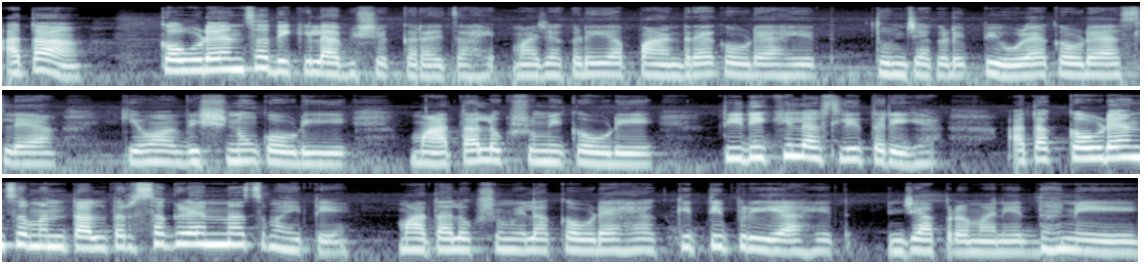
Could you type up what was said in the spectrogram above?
आता कवड्यांचा देखील अभिषेक करायचा आहे. माझ्याकडे या पांढऱ्या कवड्या आहेत तुमच्याकडे पिवळ्या कवड्या असल्या किंवा विष्णू कवडी माता लक्ष्मी कवडी ती देखील असली तरी घ्या. आता कवड्यांचं म्हणताल तर सगळ्यांनाच माहिती आहे. माता लक्ष्मीला कवड्या ह्या किती प्रिय आहेत ज्याप्रमाणे धने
